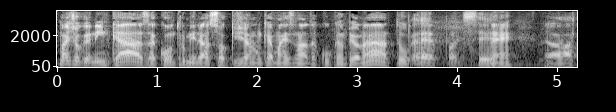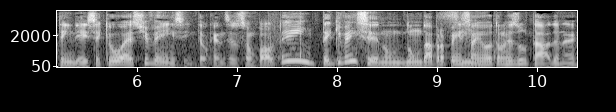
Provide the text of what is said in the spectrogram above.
Mas jogando em casa contra o Mirassol, que já não quer mais nada com o campeonato, É, pode ser. né? A tendência é que o Oeste vence. Então, quer dizer, o São Paulo tem, tem que vencer. Não, não dá pra pensar Sim. em outro resultado, né?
